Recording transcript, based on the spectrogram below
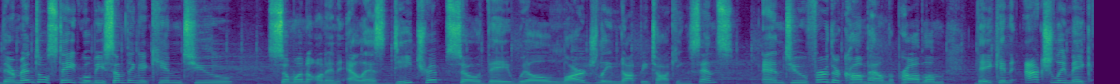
Their mental state will be something akin to someone on an LSD trip, so they will largely not be talking sense. And to further compound the problem, they can actually make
